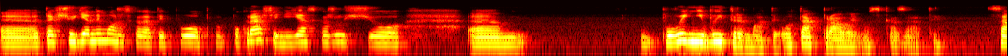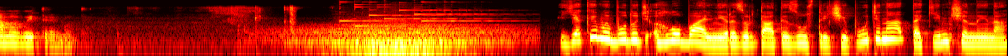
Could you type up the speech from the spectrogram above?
Е, Так що я не можу сказати по по- покращенні, я скажу, що ем, повинні витримати, отак правильно сказати. Саме витримати. Якими будуть глобальні результати зустрічі Путіна та Кім Чен Ына?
